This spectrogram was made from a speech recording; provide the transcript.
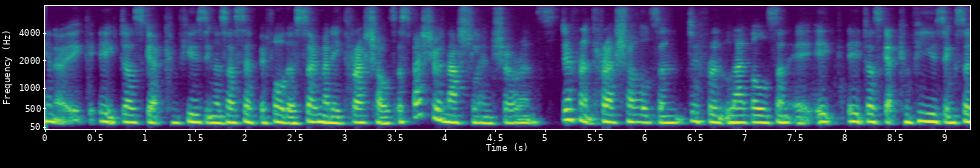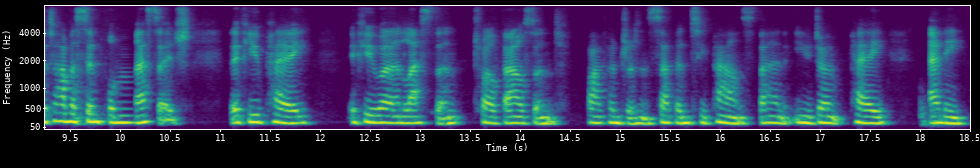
you know it, it does get confusing as i said before there's so many thresholds especially with national insurance different thresholds and different levels and it, it, it does get confusing so to have a simple message that if you pay if you earn less than £12,570, then you don't pay any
